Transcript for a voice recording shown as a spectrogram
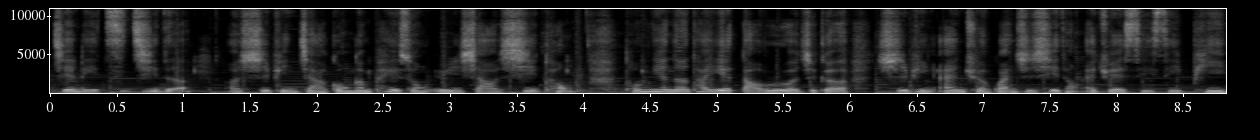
建立自己的食品加工跟配送运销。系统同年呢，它也导入了这个食品安全管制系统 HACCP，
